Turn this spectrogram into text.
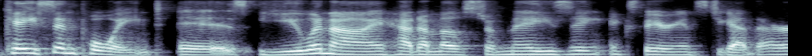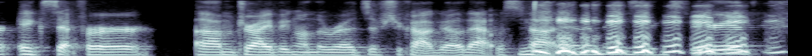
Case in point is you and i had a most amazing experience together except for um, driving on the roads of chicago. That was not an amazing experience.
